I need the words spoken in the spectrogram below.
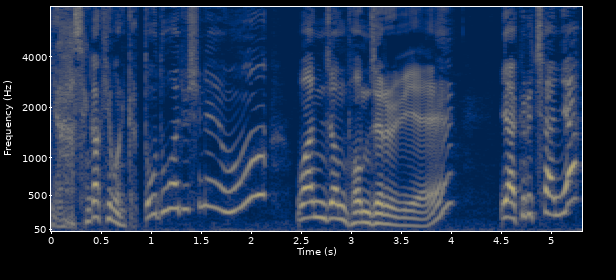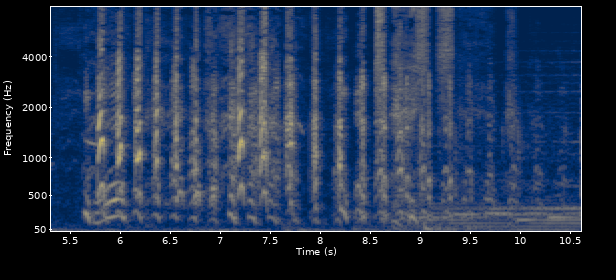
야, 생각해보니까 또 도와주시네요. 완전 범죄를 위해. 야, 그렇지 않냐?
